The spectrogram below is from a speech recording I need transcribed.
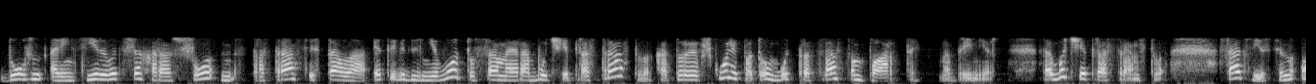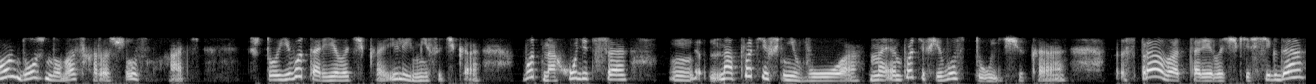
должен ориентироваться хорошо в пространстве стола. Это ведь для него то самое рабочее пространство, которое в школе потом будет пространством парты, например. Рабочее пространство. Соответственно, он должен у вас хорошо знать, что его тарелочка или мисочка вот находится напротив него, напротив его стульчика. Справа от тарелочки всегда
